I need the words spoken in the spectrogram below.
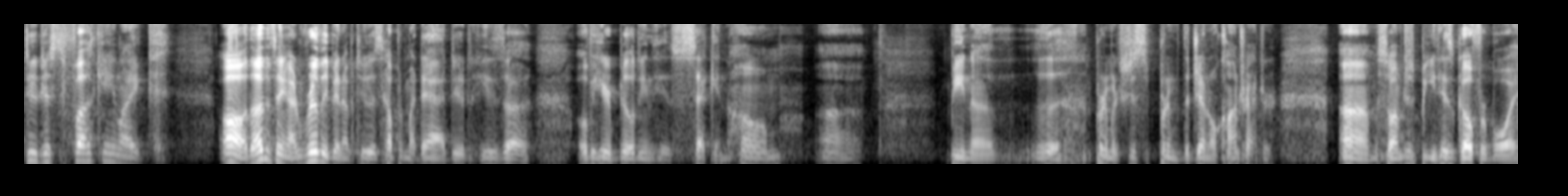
dude, just fucking like. Oh, the other thing I've really been up to is helping my dad, dude. He's uh, over here building his second home, uh, being uh, the pretty much just pretty much the general contractor. Um, so I'm just being his gopher boy,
